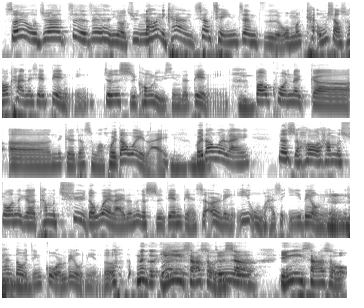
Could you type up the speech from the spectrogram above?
所以我觉得这个真的很有趣。然后你看，像前一阵子我们看我们小时候看那些电影，就是时空旅行的电影，嗯包括那个呃那个叫什么《回到未来》，嗯回到未来那时候他们说那个他们去的未来的那个时间点是二零一五还是一六年？嗯你看都已经过了六年了。那个《银翼杀手》就像《银翼杀手》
